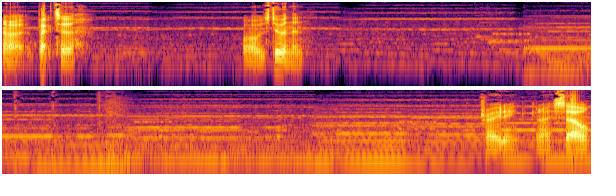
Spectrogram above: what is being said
Alright, back to what I was doing then. Trading. Can I sell?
